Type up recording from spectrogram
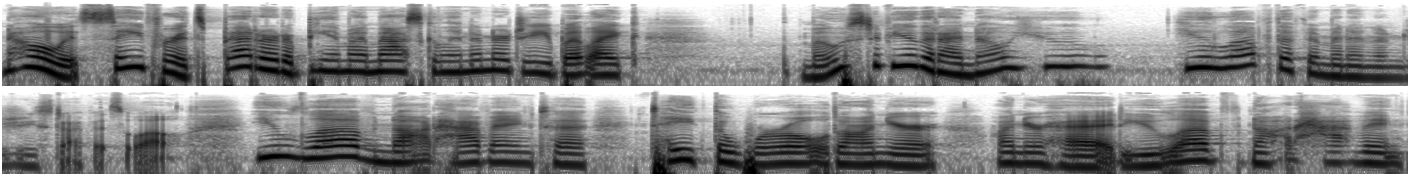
no, it's safer, it's better to be in my masculine energy. But like most of you that I know, you you love the feminine energy stuff as well. You love not having to take the world on your on your head. You love not having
